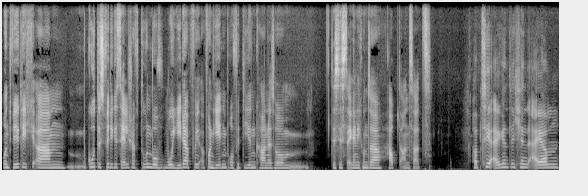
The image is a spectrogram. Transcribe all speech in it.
und wirklich ähm, Gutes für die Gesellschaft tun, wo, wo jeder von jedem profitieren kann. Also das ist eigentlich unser Hauptansatz. Habt ihr eigentlich in eurem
